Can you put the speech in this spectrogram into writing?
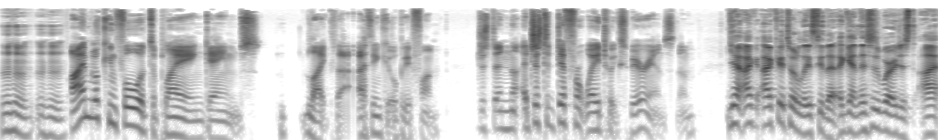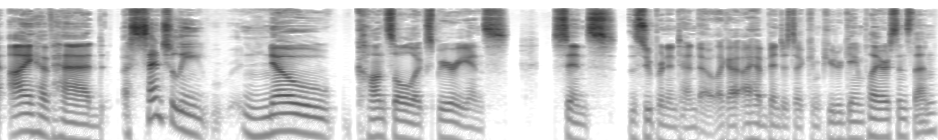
Mm-hmm, mm-hmm. I'm looking forward to playing games like that. I think it will be fun. Just a just a different way to experience them. Yeah, I, I, could totally see that. Again, this is where I just I, I have had essentially no console experience since the Super Nintendo. Like I, I, have been just a computer game player since then.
